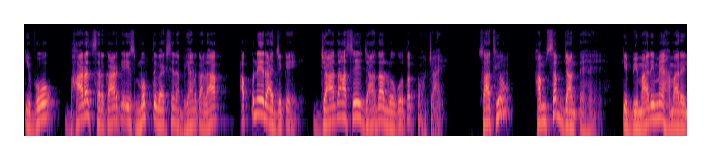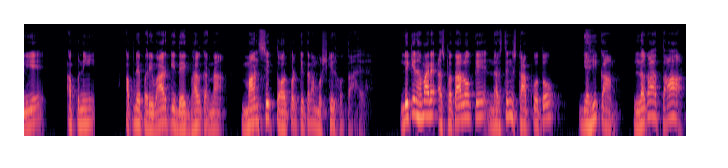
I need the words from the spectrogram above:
कि वो भारत सरकार के इस मुफ़्त वैक्सीन अभियान का लाभ अपने राज्य के ज़्यादा से ज़्यादा लोगों तक पहुंचाएँ। साथियों, हम सब जानते हैं कि बीमारी में हमारे लिए अपनी, अपने परिवार की देखभाल करना मानसिक तौर पर कितना मुश्किल होता है। लेकिन हमारे अस्पतालों के नर्सिंग स्टाफ को तो यही काम लगातार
